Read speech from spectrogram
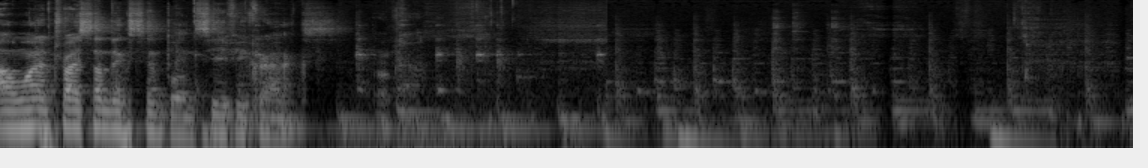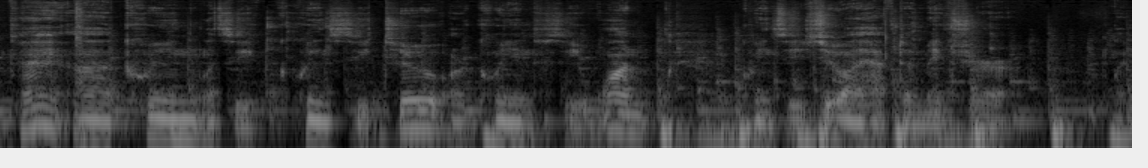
I want to try something simple and see if he cracks. Okay. Uh, queen, let's see, queen c2 or queen c1. Queen c2, I have to make sure, like,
